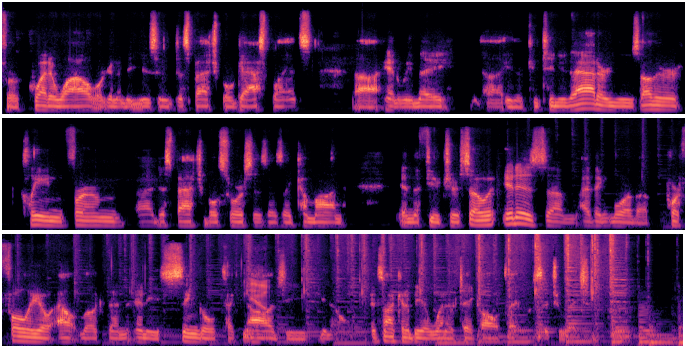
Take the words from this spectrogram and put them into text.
for quite a while we're going to be using dispatchable gas plants uh, and we may uh, either continue that or use other clean, firm, uh, dispatchable sources as they come on in the future. So it is, um, I think, more of a portfolio outlook than any single technology. Yeah. You know, it's not going to be a winner take all type of situation.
